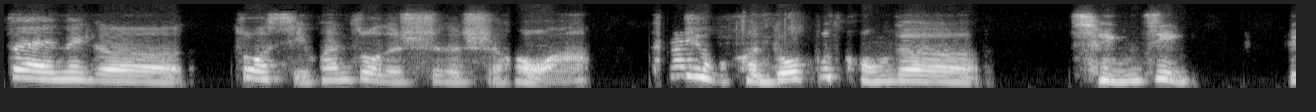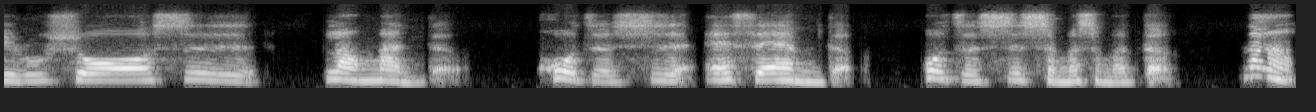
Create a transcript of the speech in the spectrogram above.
在那个做喜欢做的事的时候啊，它有很多不同的情境，比如说是浪漫的，或者是 SM 的，或者是什么什么的，那。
